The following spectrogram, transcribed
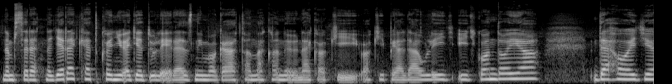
nem szeretne gyereket, könnyű egyedül érezni magát annak a nőnek, aki, aki például így, így gondolja, de hogy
